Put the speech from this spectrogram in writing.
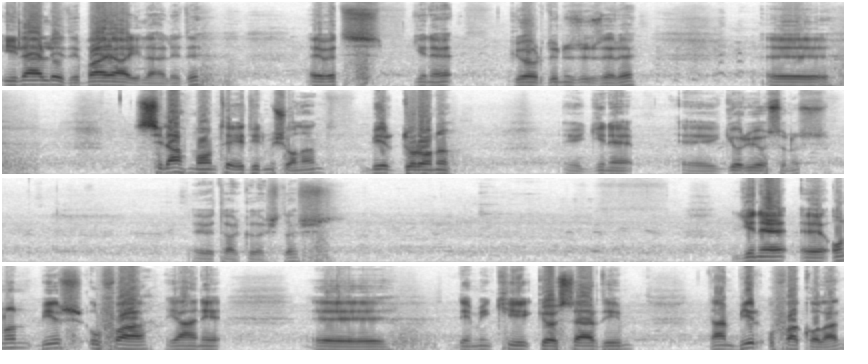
ilerledi, bayağı ilerledi. Evet, yine gördüğünüz üzere e, silah monte edilmiş olan bir drone'u e, yine e, görüyorsunuz. Evet arkadaşlar. Yine e, onun bir ufa yani e, deminki gösterdiğimden bir ufak olan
